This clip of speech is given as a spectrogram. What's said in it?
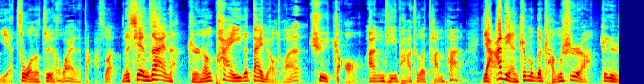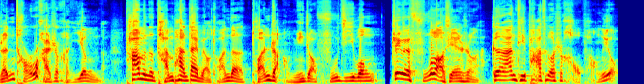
也做了最坏的打算。那现在呢，只能派一个代表团去找安提帕特谈判。雅典这么个城市啊，这个人头。还是很硬的。他们的谈判代表团的团长名叫伏基翁，这位伏老先生啊，跟安提帕特是好朋友，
